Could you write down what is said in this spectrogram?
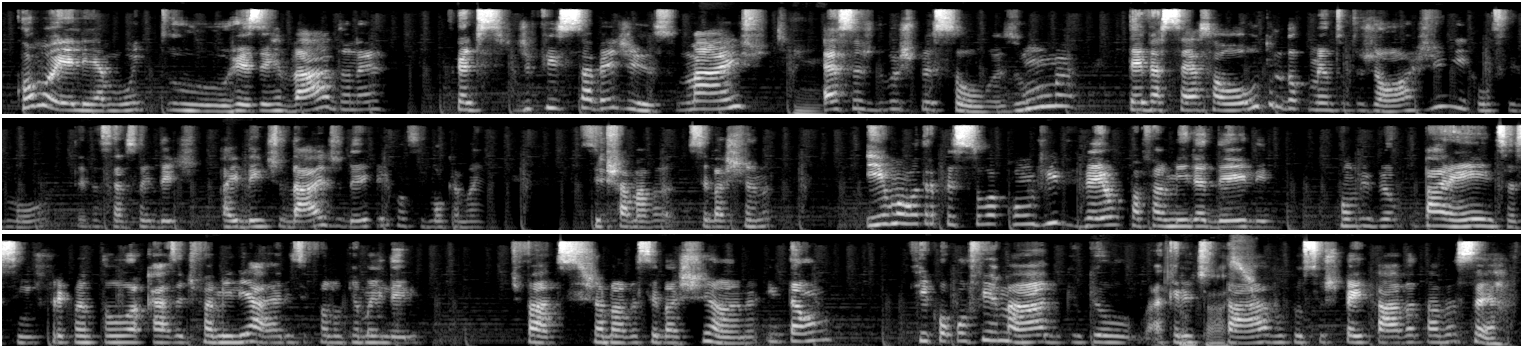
Como ele é muito reservado, né? Fica difícil saber disso. Mas Sim. essas duas pessoas, uma teve acesso a outro documento do Jorge e confirmou, teve acesso à identidade dele, confirmou que a mãe se chamava Sebastiana. E uma outra pessoa conviveu com a família dele, conviveu com parentes, assim, frequentou a casa de familiares e falou que a mãe dele, de fato, se chamava Sebastiana. Então, ficou confirmado que o que eu acreditava, o que eu suspeitava estava certo.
